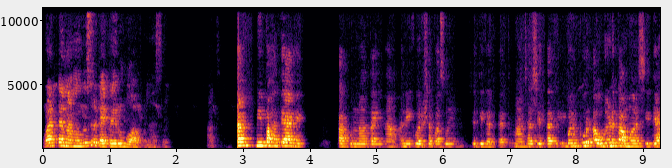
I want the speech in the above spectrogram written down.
वाटतं ना मग दुसरं काही पेरू आपण असं. आता मी पाहते आहे काकूंना ताईंना अनेक वर्षापासून शेती करतात. माझ्या शेतातली भरपूर अवघड कामं अशी त्या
